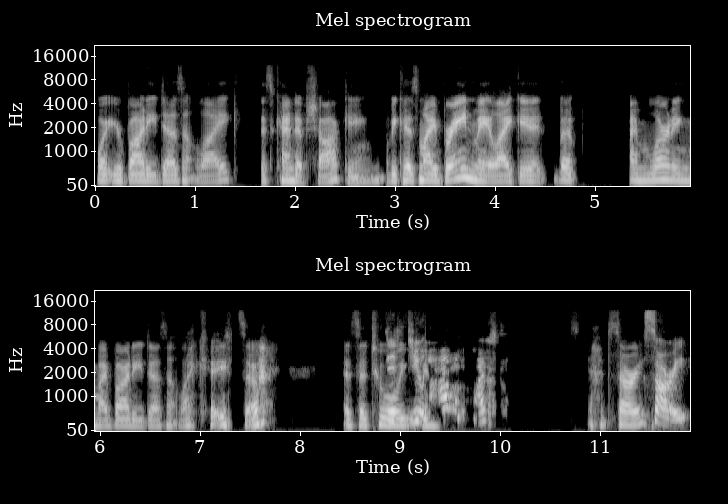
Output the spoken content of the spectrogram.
what your body doesn't like, it's kind of shocking because my brain may like it, but I'm learning my body doesn't like it. So it's a tool. Did you, you have a question? Sorry. Sorry.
